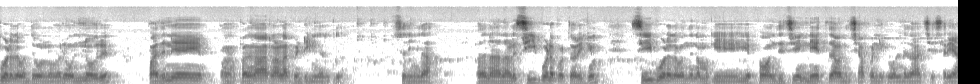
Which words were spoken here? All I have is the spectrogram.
போர்டில் வந்து ஒன்று வரும். இன்னொரு பதினே பதினாறு நாளாக பெண்டிங்கில் இருக்குது சரிங்களா? அதனால் நாள் சி போர்டை பொறுத்த வரைக்கும் சி போர்டில் வந்து நமக்கு எப்போ வந்துச்சு? நேற்று தான் வந்துச்சு. அப்போ இன்றைக்கி ஒன்று தான் ஆச்சு. சரியா?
